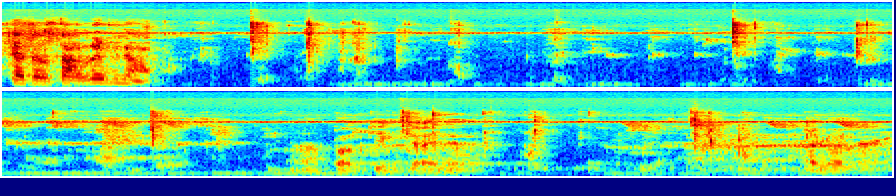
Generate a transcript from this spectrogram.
แค่สาวๆเลยพี่น้อง อ่าตอนเก่งใจเลย อร่อยหลาย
